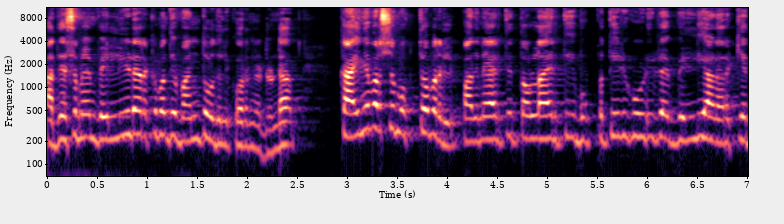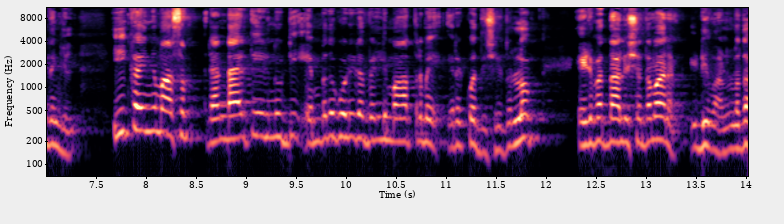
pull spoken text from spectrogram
അതേസമയം വെള്ളിയുടെ ഇറക്കുമതി വൻതോതിൽ കുറഞ്ഞിട്ടുണ്ട്. കഴിഞ്ഞ വർഷം ഒക്ടോബറിൽ പതിനായിരത്തി തൊള്ളായിരത്തി മുപ്പത്തിയേഴ് കോടിയുടെ വെള്ളിയാണ് ഇറക്കിയതെങ്കിൽ ഈ കഴിഞ്ഞ മാസം രണ്ടായിരത്തി എഴുന്നൂറ്റി എൺപത് കോടിയുടെ വെള്ളി മാത്രമേ ഇറക്കുമതി ചെയ്തുള്ളൂ. എഴുപത്തിനാല് ശതമാനം ഇടിവാണുള്ളത്.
